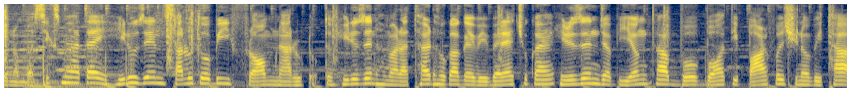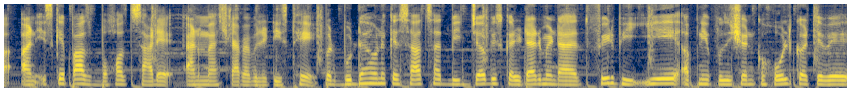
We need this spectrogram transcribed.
तो नंबर सिक्स में आता है हिरोजेन सारुतोबी फ्रॉम नारुतो तो हिरोजेन हमारा थर्ड होगा गए भी रह चुका है। हिरोजेन जब यंग था, वो बहुत ही पावरफुल शिनोबी था एंड इसके पास बहुत सारे अनमैच कैपेबिलिटीज थे। पर बुढ़ा होने के साथ साथ भी जब इसका रिटायरमेंट आया फिर भी ये अपनी पोजीशन को होल्ड करते हुए,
